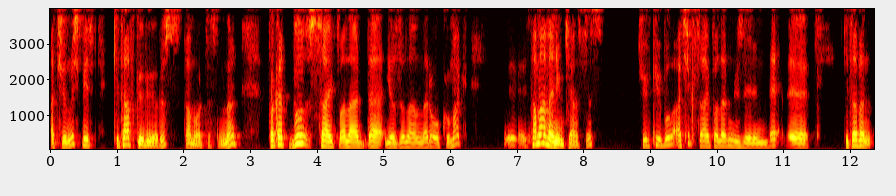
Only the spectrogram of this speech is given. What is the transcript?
açılmış bir kitap görüyoruz tam ortasından. Fakat bu sayfalarda yazılanları okumak e, tamamen imkansız. Çünkü bu açık sayfaların üzerinde e, kitabın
